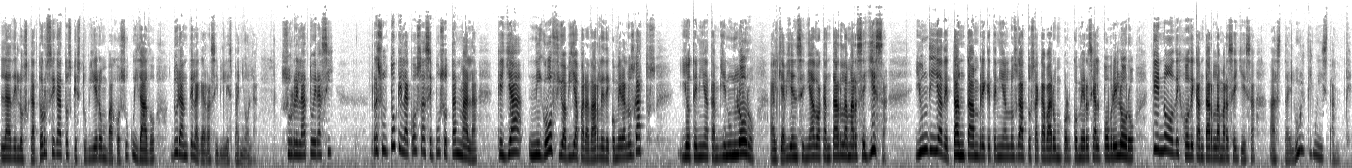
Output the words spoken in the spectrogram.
la de los catorce gatos que estuvieron bajo su cuidado durante la Guerra Civil Española. Su relato era así. Resultó que la cosa se puso tan mala que ya ni gofio había para darle de comer a los gatos. Yo tenía también un loro al que había enseñado a cantar la marsellesa, y un día de tanta hambre que tenían los gatos acabaron por comerse al pobre loro, que no dejó de cantar la marsellesa hasta el último instante.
